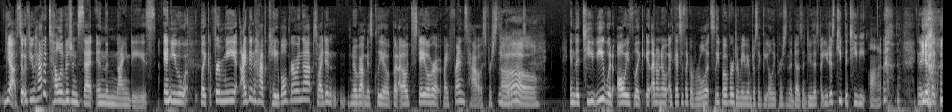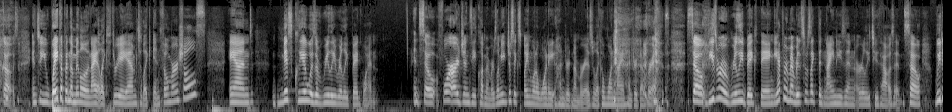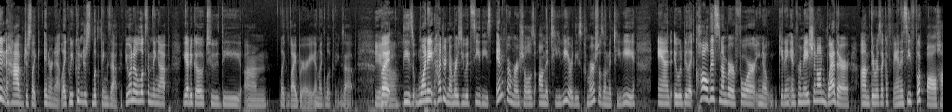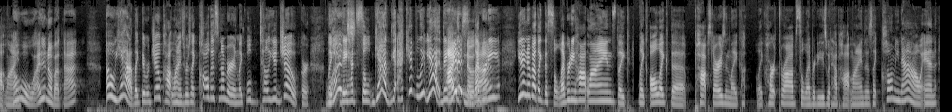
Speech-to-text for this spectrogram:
Yeah. So if you had a television set in the 90s and you, like, for me, I didn't have cable growing up, so I didn't know about Miss Cleo, but I would stay over at my friend's house for sleepovers. Oh. And the TV would always, like, it, I don't know, I guess it's like a rule at sleepovers, or maybe I'm just like the only person that doesn't do this, but you just keep the TV on and it just like goes. And so you wake up in the middle of the night at like 3 a.m. to like infomercials. And Miss Cleo was a really, really big one. And so for our Gen Z club members, let me just explain what a 1 800 number is or like a 1 900 number is. So these were a really big thing. You have to remember, this was like the 90s and early 2000s. So we didn't have just like internet. Like we couldn't just look things up. If you wanted to look something up, you had to go to the um, like library and like look things up. Yeah. But these 1 800 numbers, you would see these infomercials on the TV or these commercials on the TV. And it would be like, call this number for, you know, getting information on weather. Um, there was like a fantasy football hotline. Oh, I didn't know about that. Oh yeah, like there were joke hotlines where it's like call this number and like we'll tell you a joke or like What? they had so yeah, yeah I can't believe yeah they I had like didn't know that. celebrity you didn't know about like the celebrity hotlines like like all like the pop stars and like like heartthrob celebrities would have hotlines and it's like call me now and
